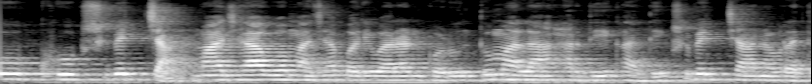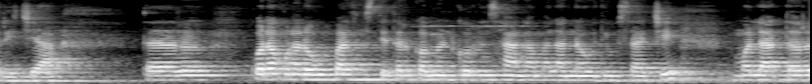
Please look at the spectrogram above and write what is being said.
खूप खूप शुभेच्छा माझ्या व माझ्या परिवारांकडून तुम्हाला हार्दिक हार्दिक शुभेच्छा नवरात्रीच्या. तर कोणाकोणाला उपास असते तर कमेंट करून सांगा मला नऊ दिवसाचे. मला तर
